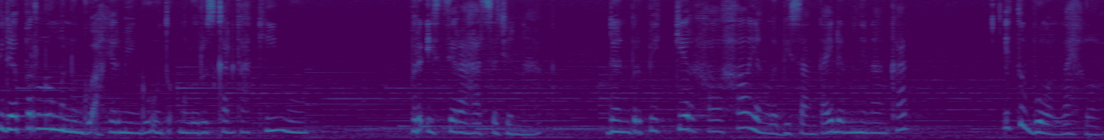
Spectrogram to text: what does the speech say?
Tidak perlu menunggu akhir minggu untuk meluruskan kakimu. Beristirahat sejenak dan berpikir hal-hal yang lebih santai dan menyenangkan. Itu boleh loh.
